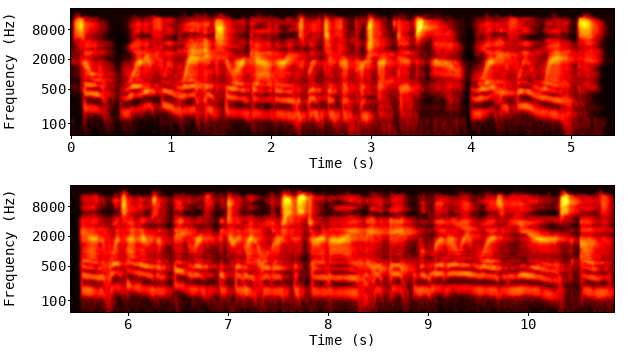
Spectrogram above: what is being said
So what if we went into our gatherings with different perspectives? What if we went And one time there was a big rift between my older sister and I, and it, it, literally was years of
